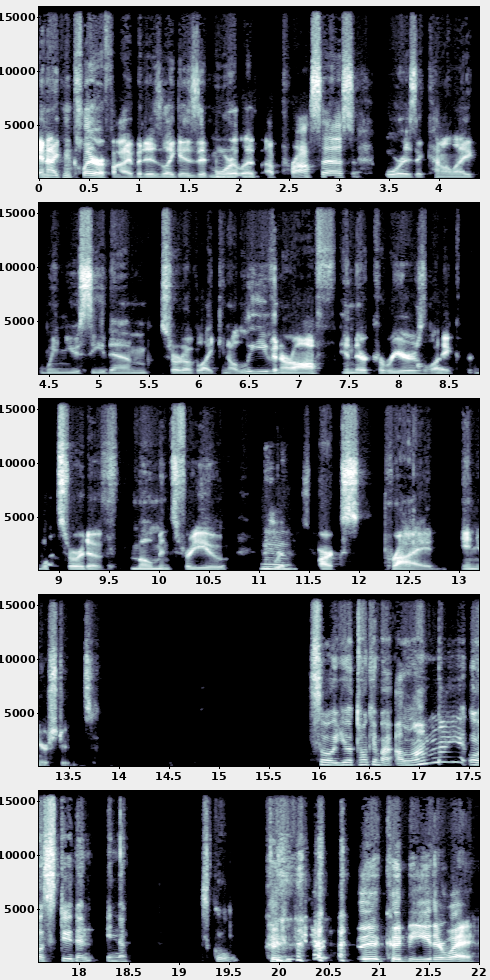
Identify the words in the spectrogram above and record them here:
and i can clarify but is like is it more or less a process or is it kind of like when you see them sort of like you know leave and are off in their careers like what sort of moments for you really Mm. sparks pride in your students So you're talking about alumni or student in a school? could be it could be either way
